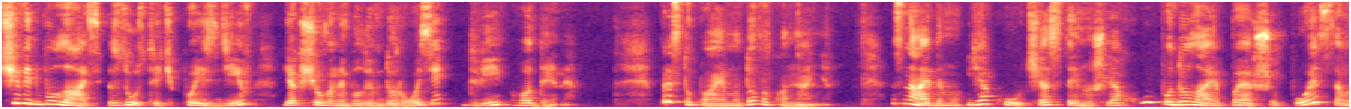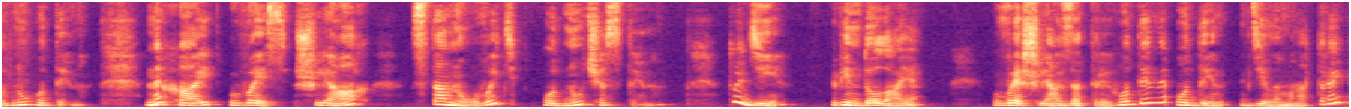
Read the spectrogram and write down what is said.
Чи відбулась зустріч поїздів, якщо вони були в дорозі 2 години? Приступаємо до виконання. Знайдемо, яку частину шляху подолає перший поїзд за одну годину. Нехай весь шлях становить одну частину. Тоді він долає весь шлях за 3 години, 1 ділимо на 3,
